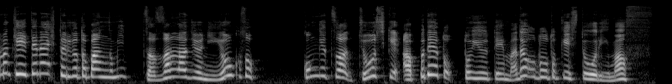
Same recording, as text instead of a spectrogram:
も聞いてない独り言番組ザザンラジオにようこそ。今月は常識アップデートというテーマでお届けしております。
